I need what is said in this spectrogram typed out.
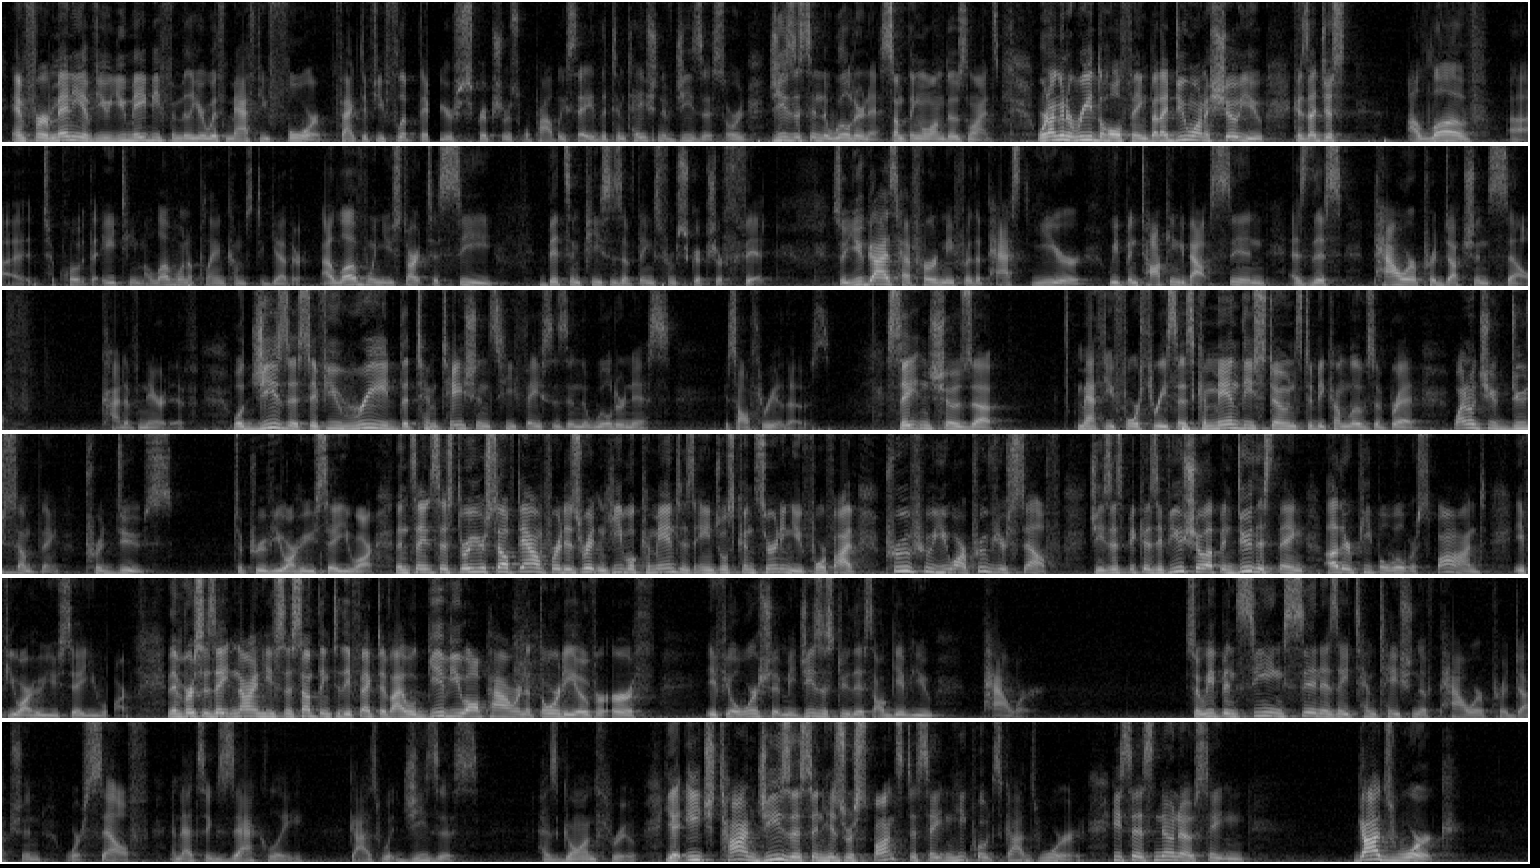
And for many of you, you may be familiar with Matthew 4. In fact, if you flip there, your scriptures will probably say the temptation of Jesus or Jesus in the wilderness, something along those lines. We're not going to read the whole thing, but I do want to show you because I just, I love, uh, to quote the A team, I love when a plan comes together. I love when you start to see bits and pieces of things from Scripture fit. So, you guys have heard me for the past year. We've been talking about sin as this power production self kind of narrative. Well, Jesus, if you read the temptations he faces in the wilderness, it's all three of those. Satan shows up. Matthew 4 3 says, Command these stones to become loaves of bread. Why don't you do something? Produce to prove you are who you say you are. Then Satan says, Throw yourself down, for it is written, He will command His angels concerning you. 4 5. Prove who you are, prove yourself, Jesus, because if you show up and do this thing, other people will respond if you are who you say you are. And then verses 8 and 9, he says something to the effect of, I will give you all power and authority over earth if you'll worship me. Jesus, do this, I'll give you power. So we've been seeing sin as a temptation of power, production, or self. And that's exactly, guys, what Jesus has gone through. Yet each time, Jesus, in his response to Satan, he quotes God's word. He says, No, no, Satan, God's work,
